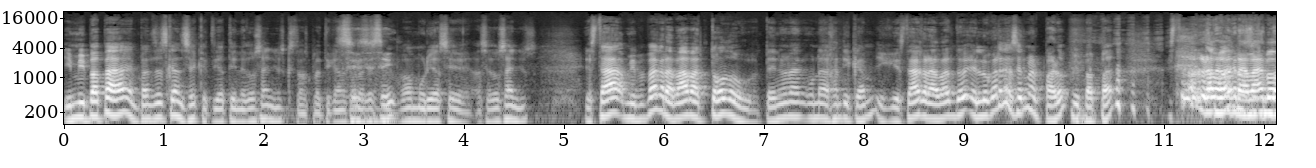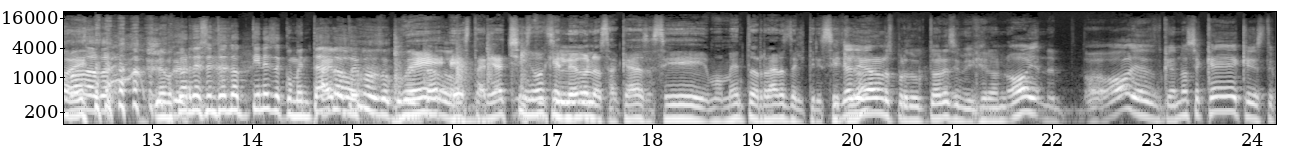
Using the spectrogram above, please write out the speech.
Y mi papá, en paz descanse, que ya tiene dos años, que estamos platicando, Sí, sí, mi papá murió hace, hace dos años. Está, mi papá grababa todo, tenía una, una handicam y estaba grabando, en lugar de hacerme el paro, mi papá estaba grabando, grabando, ¿eh? mamadas. Lo mejor de eso entonces lo tienes Ahí lo tengo documentado. Güey, estaría Este, que sí. luego lo sacaras así, momentos raros del Y triciclo. ya llegaron los productores y me dijeron, oye, oye, que no sé qué, que este,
